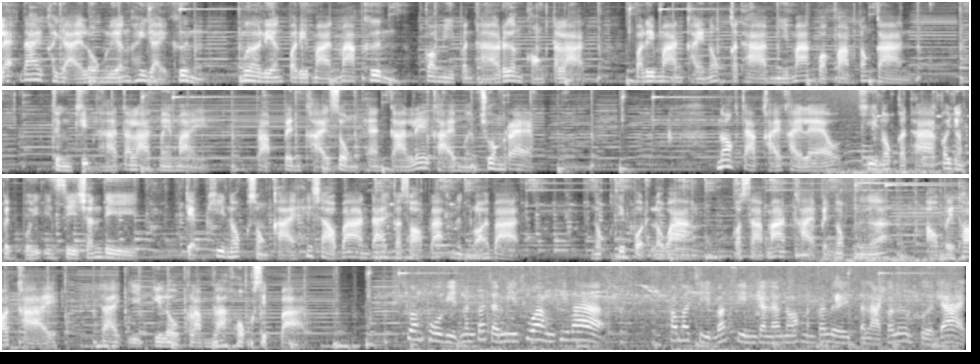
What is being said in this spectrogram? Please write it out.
และได้ขยายโรงเลี้ยงให้ใหญ่ขึ้น เมื่อเลี้ยงปริมาณมากขึ้น ก็มีปัญหาเรื่องของตลาด ปริมาณไข่นกกระทามีมากกว่าความต้องการ จึงคิดหาตลาดใหม่ๆ ปรับเป็นขายส่งแทนการเล่ขายเหมือนช่วงแรก นอกจากขายไข่แล้ว ขี้นกกระทาก็ยังเป็นปุ๋ยอินทรีย์ชั้นดี เก็บขี้นกส่งขายให้ชาวบ้านได้กระสอบละ 100 บาท นกที่ปลดระวางก็สามารถขายเป็นนกเนื้อ เอาไปทอดขาย ได้อีกกิโลกรัมละ 60 บาท ช่วงโควิดมันก็จะมีช่วงที่ว่าเข้ามาฉีดวัคซีนกันแล้วเนาะมันก็เลยตลาดก็เริ่มเปิดได้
